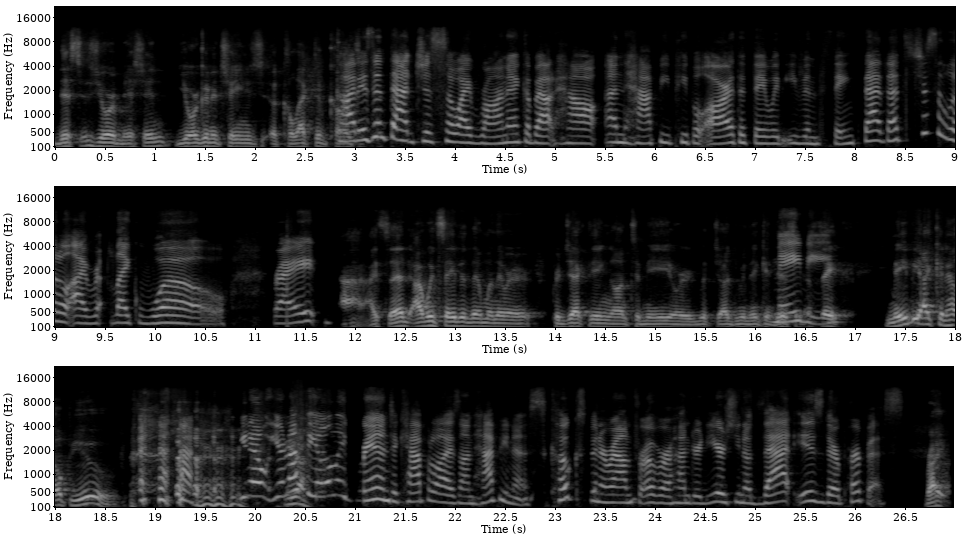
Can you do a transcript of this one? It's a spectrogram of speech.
this is your mission. You're going to change a collective. God, isn't that just so ironic about how unhappy people are that they would even think that? That's just a little like, whoa, right? I said I would say to them when they were projecting onto me or with judgment and condition, maybe. Say, maybe I could help you. you know, you're not yeah. the only brand to capitalize on happiness. Coke's been around for over a hundred years. You know, that is their purpose. Right.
